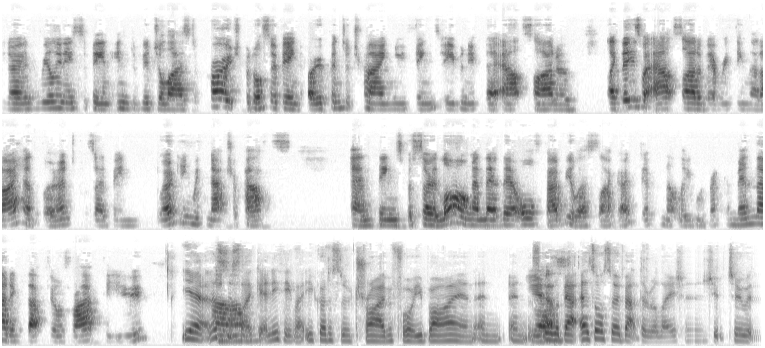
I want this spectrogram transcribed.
you know, it really needs to be an individualized approach, but also being open to trying new things, even if they're outside of, like, these were outside of everything that I had learned because I'd been working with naturopaths and things for so long and they're, they're all fabulous like i definitely would recommend that if that feels right for you yeah that's um, just like anything like you've got to sort of try before you buy and and, and it's yes. all about it's also about the relationship too it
